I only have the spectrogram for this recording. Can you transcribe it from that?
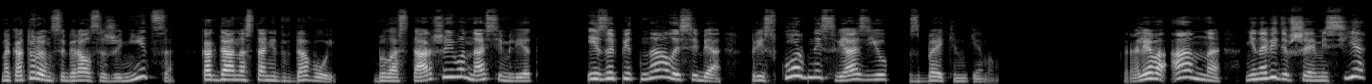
на которой он собирался жениться, когда она станет вдовой, была старше его на семь лет и запятнала себя прискорбной связью с Бекингемом. Королева Анна, ненавидевшая месье,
